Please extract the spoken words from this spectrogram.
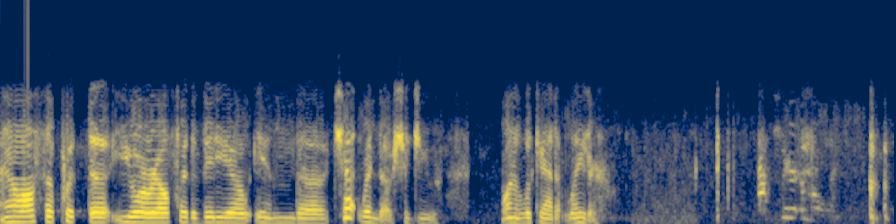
And I'll also put the URL for the video in the chat window should you want to look at it later. After a moment,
